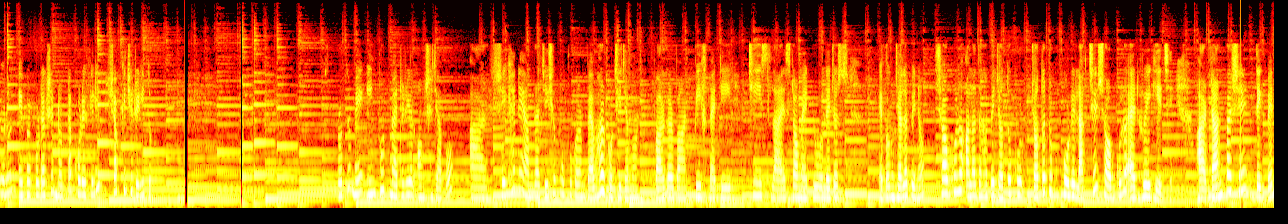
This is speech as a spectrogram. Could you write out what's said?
চলুন এবার প্রোডাকশন নোটটা করে ফেলি, সবকিছু রেডি তো। প্রথমে ইনপুট ম্যাটেরিয়াল অংশে যাব, আর সেখানে আমরা যেসব উপকরণ ব্যবহার করছি, যেমন burger bun beef patty cheese slice tomato lettuce এবং জ্যালাপিনো সবগুলো আলাদাভাবে যত যতটুকু করে লাগছে সবগুলো অ্যাড হয়ে গিয়েছে। আর ডান পাশে দেখবেন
